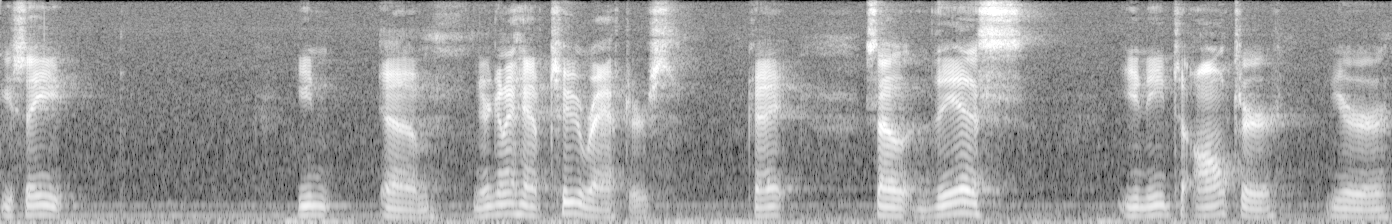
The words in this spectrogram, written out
you see, you, um, you're gonna have two rafters, okay? So this, you need to alter your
